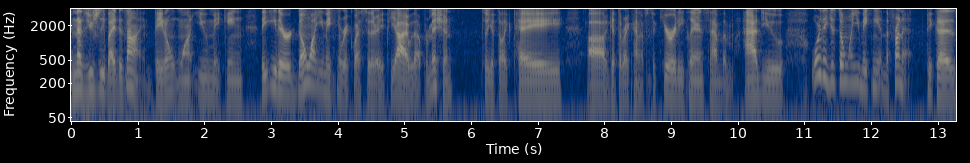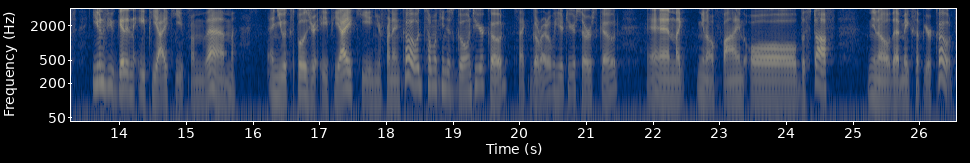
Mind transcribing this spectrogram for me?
and that's usually by design. They don't want you making, they either don't want you making a request to their API without permission, so you have to like pay, uh, get the right kind of security clearance to have them add you, or they just don't want you making it in the front end because even if you get an API key from them and you expose your API key in your front end code, someone can just go into your code. So I can go right over here to your source code and like, you know, find all the stuff, you know, that makes up your code.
